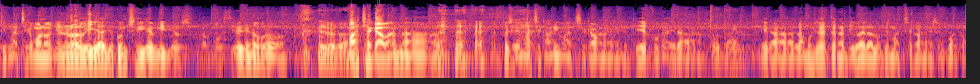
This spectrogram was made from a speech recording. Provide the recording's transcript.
te machaca- Bueno, yo no lo veía, yo conseguía vídeos a posteriori, ¿no? Pero Es verdad. machacaban a... Pues eh, machacaban y machacaban. En qué época era... Total. Era, la música alternativa era lo que machacaban en esa época.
